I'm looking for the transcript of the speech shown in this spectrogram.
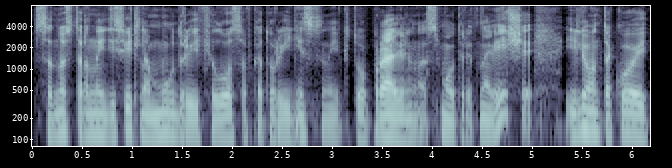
с одной стороны, действительно мудрый философ, который единственный, кто правильно смотрит на вещи, или он такой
